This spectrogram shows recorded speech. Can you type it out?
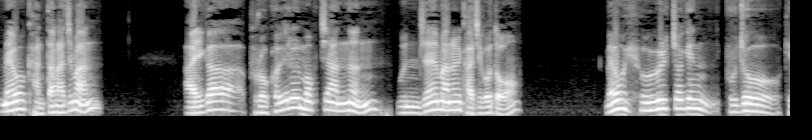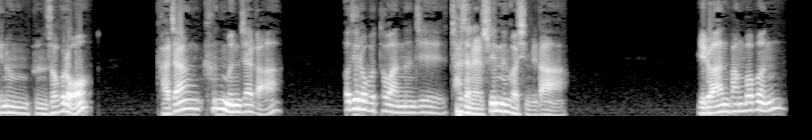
매우 간단하지만 아이가 브로콜리를 먹지 않는 문제만을 가지고도 매우 효율적인 구조 기능 분석으로 가장 큰 문제가 어디로부터 왔는지 찾아낼 수 있는 것입니다. 이러한 방법은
